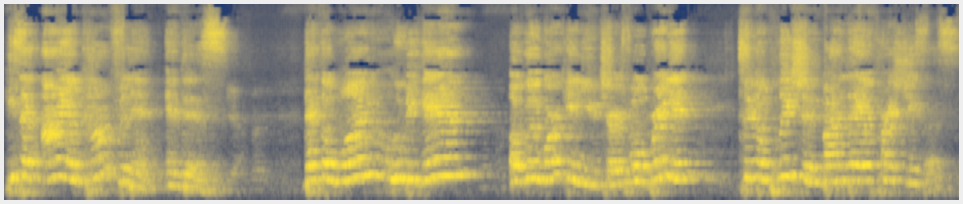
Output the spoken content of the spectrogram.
He said, I am confident in this. That the one who began a good work in you, church, will bring it to completion by the day of Christ Jesus.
